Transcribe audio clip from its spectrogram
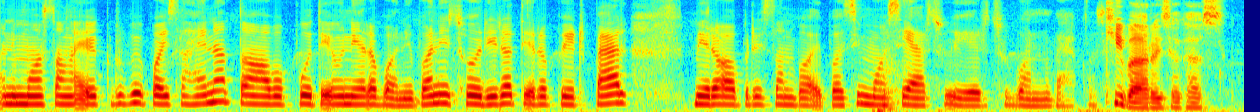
अनि मसँग एक रुपियाँ पैसा छैन त अब पोते उनेर भने पनि छोरी र तेरो पेट पाल। मेरो अपरेसन भएपछि म स्याहार्छु हेर्छु भन्नुभएको छ। के भएर रहेछ खास?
